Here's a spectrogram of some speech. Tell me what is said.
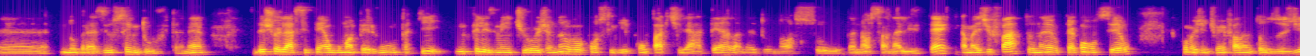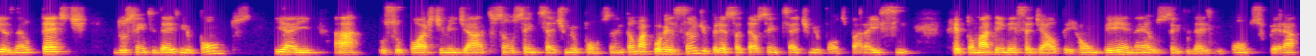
uh, no Brasil, sem dúvida, né? Deixa eu olhar se tem alguma pergunta aqui. Infelizmente, hoje eu não vou conseguir compartilhar a tela né, do nosso, da nossa análise técnica, mas de fato, né, o que aconteceu, como a gente vem falando todos os dias, né, o teste dos 110 mil pontos, e aí a, o suporte imediato são os 107 mil pontos. Né? Então, uma correção de preço até os 107 mil pontos, para aí sim retomar a tendência de alta e romper né, os 110 mil pontos, superar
